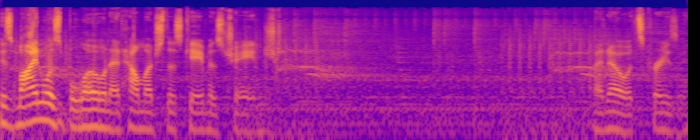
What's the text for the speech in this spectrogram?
His mind was blown at how much this game has changed. I know, it's crazy.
